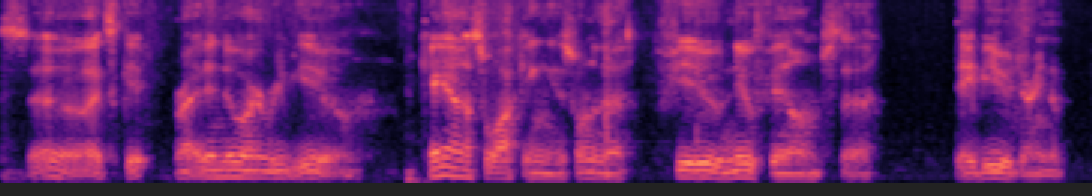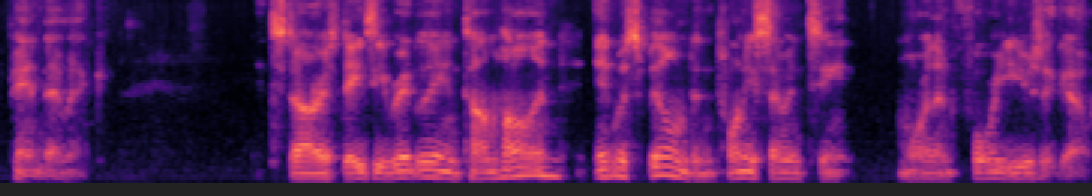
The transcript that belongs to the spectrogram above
So let's get right into our review. Chaos Walking is one of the few new films to debut during the pandemic. It stars Daisy Ridley and Tom Holland. It was filmed in 2017, more than four years ago.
